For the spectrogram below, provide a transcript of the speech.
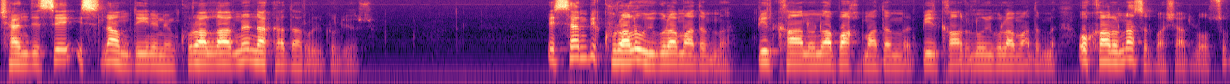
kendisi İslam dininin kurallarını ne kadar uyguluyor? E sen bir kuralı uygulamadın mı? Bir kanuna bakmadın mı? Bir kanunu uygulamadın mı? O kanun nasıl başarılı olsun?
